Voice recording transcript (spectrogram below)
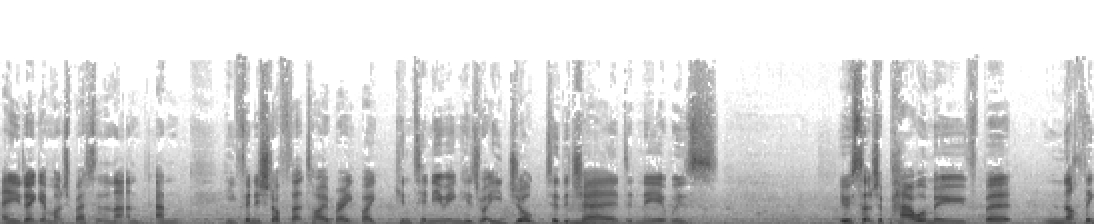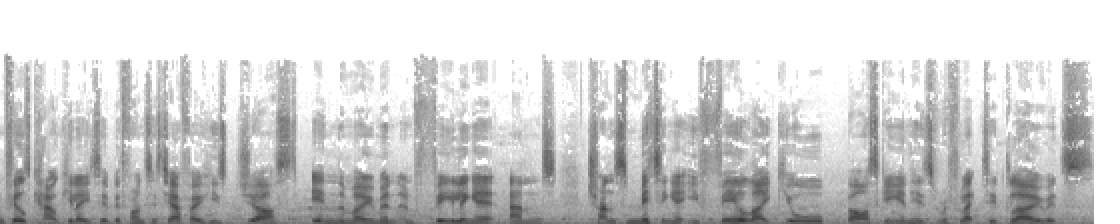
and you don't get much better than that. And and he finished off that tie break by continuing his. He jogged to the mm. chair, didn't he? It was it was such a power move, but nothing feels calculated with Francis Tiafoe. He's just in the moment and feeling it and transmitting it. You feel like you're basking in his reflected glow. It's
